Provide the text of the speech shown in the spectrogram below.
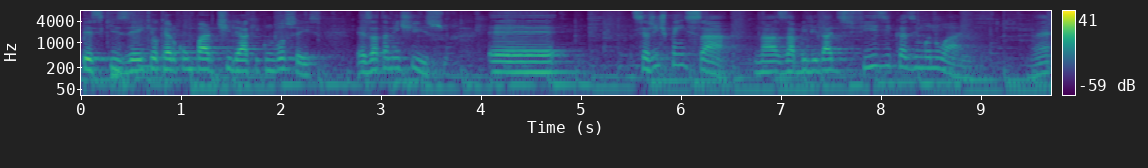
pesquisei que eu quero compartilhar aqui com vocês. É exatamente isso. É, se a gente pensar nas habilidades físicas e manuais, né?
